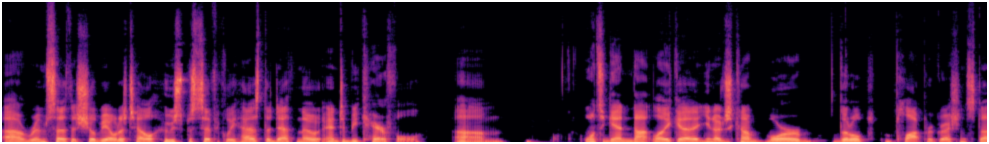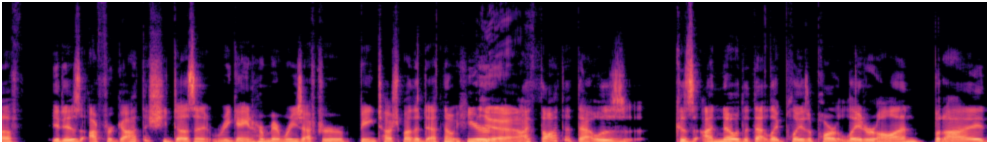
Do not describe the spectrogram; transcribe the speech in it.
Uh, Rem says that she'll be able to tell who specifically has the Death Note and to be careful. Um, once again, not like a, you know, just kind of more little plot progression stuff it is. I forgot that she doesn't regain her memories after being touched by the Death Note here. Yeah. I thought that that was because I know that that like plays a part later on, but I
